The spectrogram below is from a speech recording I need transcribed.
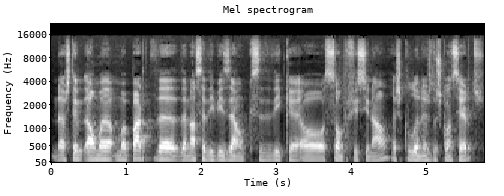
Nós temos, há uma, uma parte da, da nossa divisão que se dedica ao som profissional, as colunas dos concertos.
